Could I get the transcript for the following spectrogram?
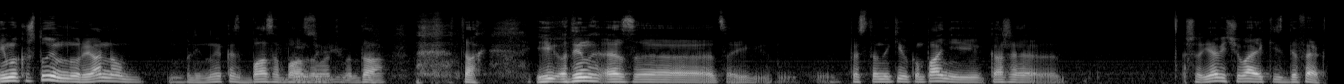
І ми коштуємо, ну реально, блін, ну якась база базова. типу, Да. так. І один з е, цей, представників компанії каже, що я відчуваю якийсь дефект.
